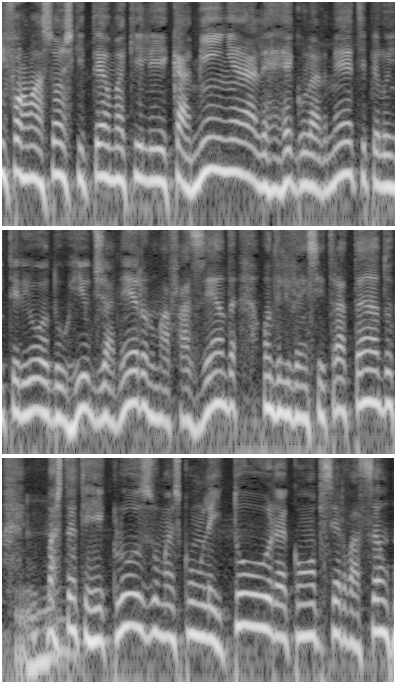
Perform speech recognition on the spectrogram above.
informações que temos é que ele caminha regularmente pelo interior do Rio de Janeiro, numa fazenda, onde ele vem se tratando, uhum. bastante recluso, mas com leitura, com observação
